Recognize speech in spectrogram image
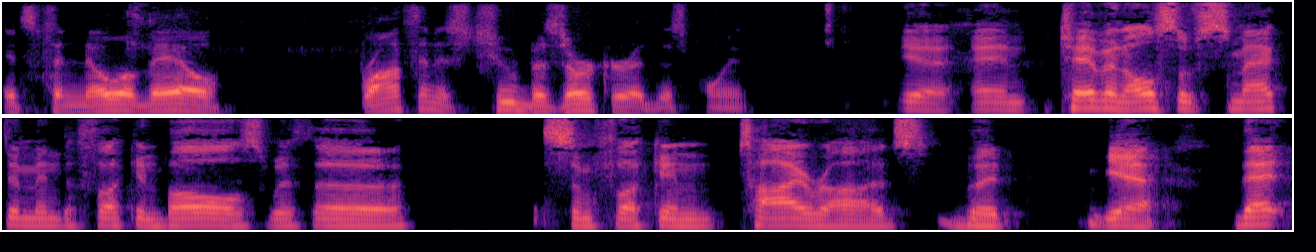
it's to no avail. Bronson is too berserker at this point. Yeah, and Kevin also smacked him in the fucking balls with uh some fucking tie rods. But yeah, that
